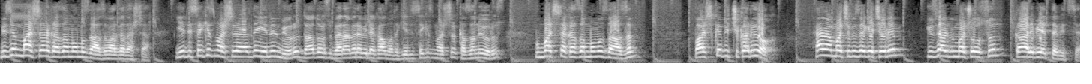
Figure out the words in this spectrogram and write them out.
Bizim maçları kazanmamız lazım arkadaşlar. 7-8 maçları elde yenilmiyoruz. Daha doğrusu berabere bile kalmadık. 7-8 maçları kazanıyoruz. Bu maçta kazanmamız lazım. Başka bir çıkarı yok. Hemen maçımıza geçelim. Güzel bir maç olsun. Galibiyetle bitsin.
